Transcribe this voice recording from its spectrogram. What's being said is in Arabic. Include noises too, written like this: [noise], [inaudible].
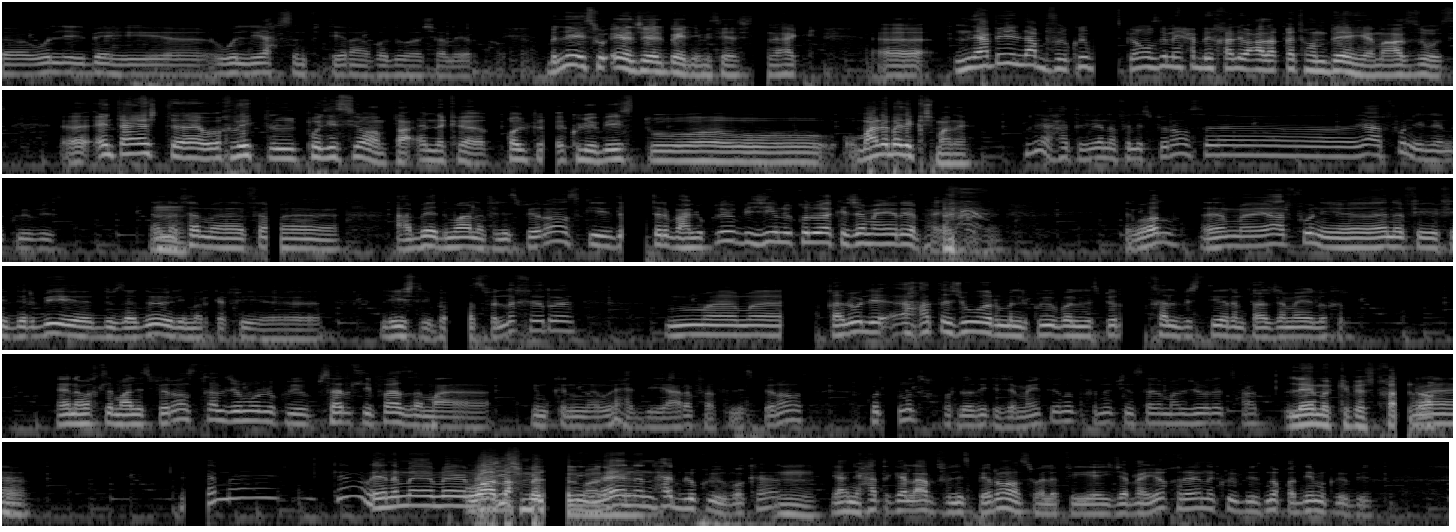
واللي باهي واللي احسن في ال terrain غدوه إن شاء الله يربحوا بالله سؤال جاي البالي مثال هك اللاعبين اللي لعبوا في ال Club Espérance ديما يحبوا يخليوا علاقتهم باهيه مع الزوز. آه، أنت عشت وخذيت ال position تاع إنك قلت clubiste و... وما على بالكش معناها لا حتى أنا في ال Espérance آه، يعرفوني لأن clubiste. أنا ثم ثم عباد معنا في ال Espérance كي تربح ال Club يجيوني يقولوا هكا جمعية رابحه [laughs] والله ما يعرفوني أنا في في دربي deux à deux اللي مركب فيه اللي يشتري passe في الأخر ما, ما قالوا لي حتى جوار من ال Club ولا ال Espérance دخل vestiaire نتاع الجمعية الأخرى. أنا وقت مع ال Espérance دخل جمهور ال Club صارت لي فازة مع يمكن واحد يعرفها في ال Espérance قلت ندخل قلت له هذيك جمعيتي ندخل نمشي نسلم على جوارات صحاب لا ما كيفاش دخلت ما أنا ما ما واضح من أنا نحب ال Club يعني حتى كان لعبت في ال Espérance ولا في جمعية أخرى أنا clubiste نقعد ديما clubiste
